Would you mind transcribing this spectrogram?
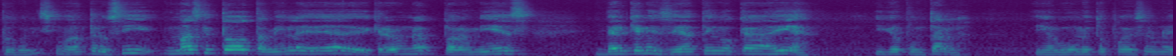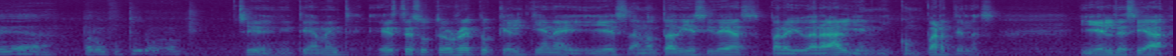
Pues buenísimo, pero sí, más que todo también la idea de crear una app para mí es ver qué necesidad tengo cada día y yo apuntarla. Y en algún momento puede ser una idea para un futuro, ¿no? Sí, definitivamente. Este es otro reto que él tiene y es anota 10 ideas para ayudar a alguien y compártelas. Y él decía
